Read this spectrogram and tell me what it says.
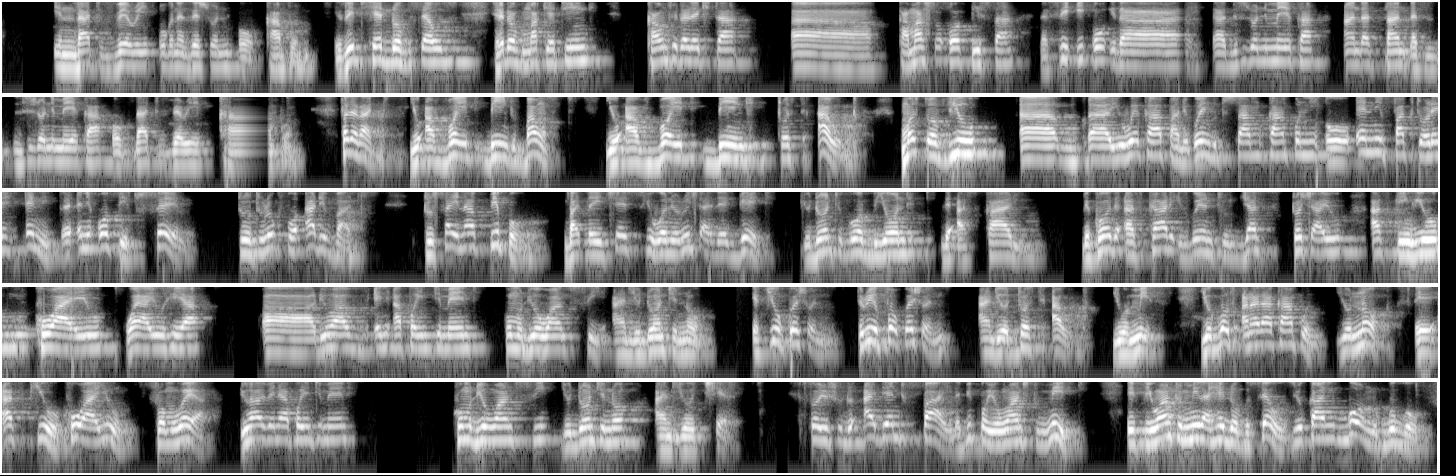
in that very organization or company? Is it head of sales, head of marketing, country director, uh, commercial officer, the CEO, the uh, decision maker, understand the decision maker of that very company. Such that you avoid being bounced, you avoid being tossed out. Most of you, uh, uh, you wake up and you're going to some company or any factory, any, any office to sell, to, to look for adverts, to sign up people, but they chase you when you reach at the gate. You don't go beyond the askari because the askari is going to just torture you, asking you, who are you? Why are you here? Uh, do you have any appointment? Whom do you want to see? And you don't know. A few questions, three or four questions, and you're tossed out. You miss. You go to another company, you knock. They ask you, who are you? From where? Do you have any appointment? Whom do you want to see? You don't know, and you're chased. So you should identify the people you want to meet. If you want to meet a head of sales, you can go on Google,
